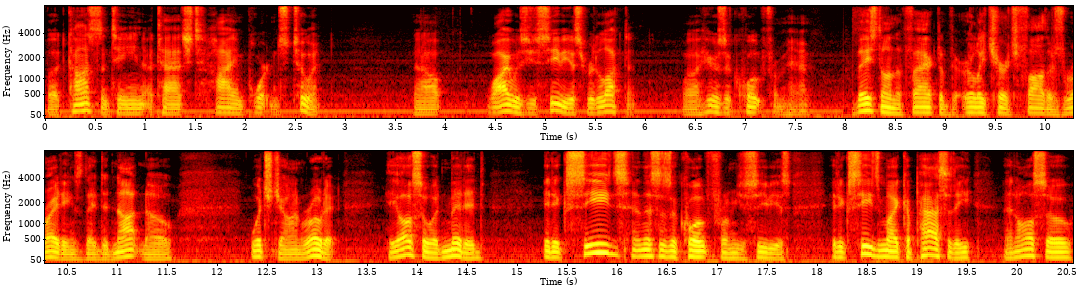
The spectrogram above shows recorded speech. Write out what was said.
but Constantine attached high importance to it. Now, why was Eusebius reluctant? Well, here's a quote from him. Based on the fact of the early church fathers' writings, they did not know which John wrote it. He also admitted, It exceeds, and this is a quote from Eusebius, it exceeds my capacity and also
